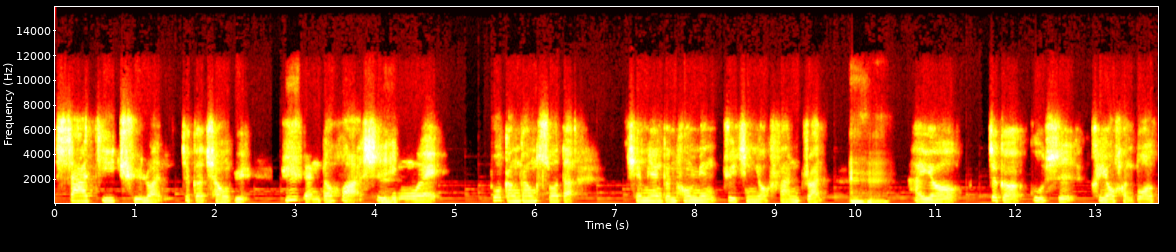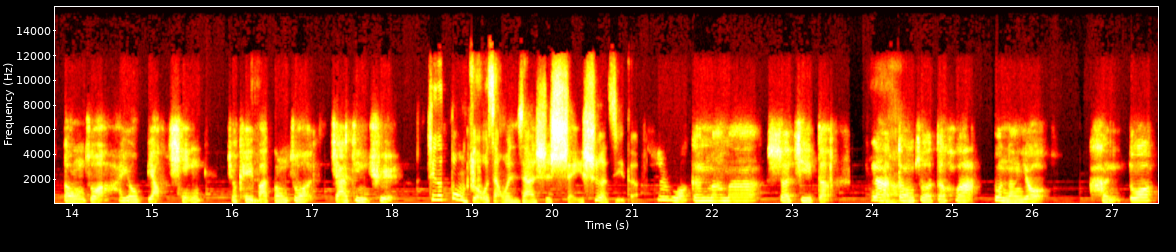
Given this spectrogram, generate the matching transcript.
杀鸡取卵这个成语，选的话是因为、嗯。我刚刚说的前面跟后面剧情有反转，嗯哼，还有这个故事可以有很多动作，还有表情，就可以把动作加进去。这个动作，我想问一下，是谁设计的？是我跟妈妈设计的。那动作的话，不能有很多，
